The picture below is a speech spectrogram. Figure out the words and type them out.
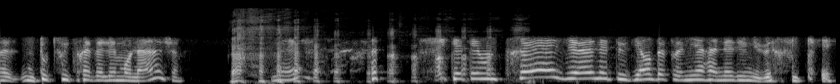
euh, tout de suite révéler mon âge. Mais j'étais une très jeune étudiante de première année d'université.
